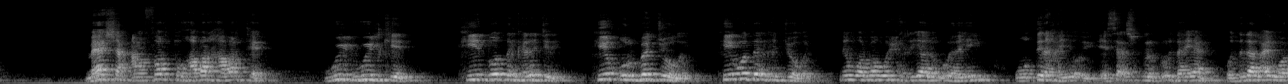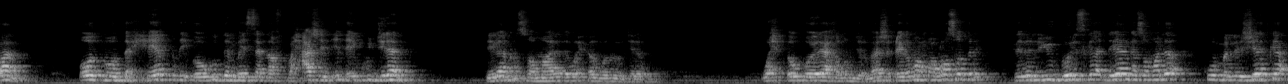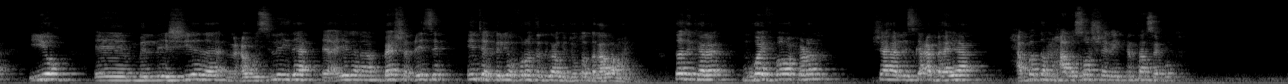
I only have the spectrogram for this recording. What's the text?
meesha canfartu habar habarteed wiil wiilkeed kii waddankala jiray kii qurbo joogay kii waddanka joogay nin walba wixii riyaala u hayay uu dirahayo saa isku gargurdahayaan oo dadaal ay wadaan. Ood mooda xiiqdii ugu dambaysa nafbaxaasheed in ay ku jiraan. Deegaanka soomaalida wax og mama jira wax og oo ilaah halum jiro. Meesha ciidamaha maa loo soo diray? Ciidamada new booliska deegaanka soomaalida kuwa maleeshiyaadka iyo maleeshiyada macawisleyda ee ayagana beesha ciise inta keliya furanta dagaalka joogto dagaalamayo dadka kale mukayf baa u xidhan shaaha la iska cabahayaa xabadda maxaa la soo sheegay? Intaasay ku tahay.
